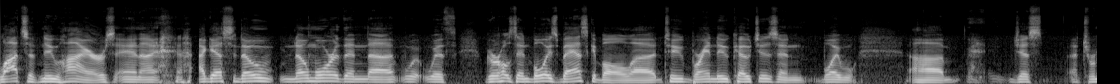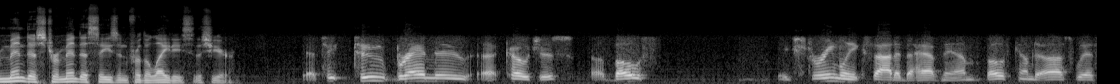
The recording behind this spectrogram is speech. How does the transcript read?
lots of new hires, and I I guess no no more than uh, w- with girls and boys basketball. Uh, two brand new coaches, and boy, uh, just a tremendous tremendous season for the ladies this year. Yeah, two two brand new uh, coaches uh, both extremely excited to have them. Both come to us with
